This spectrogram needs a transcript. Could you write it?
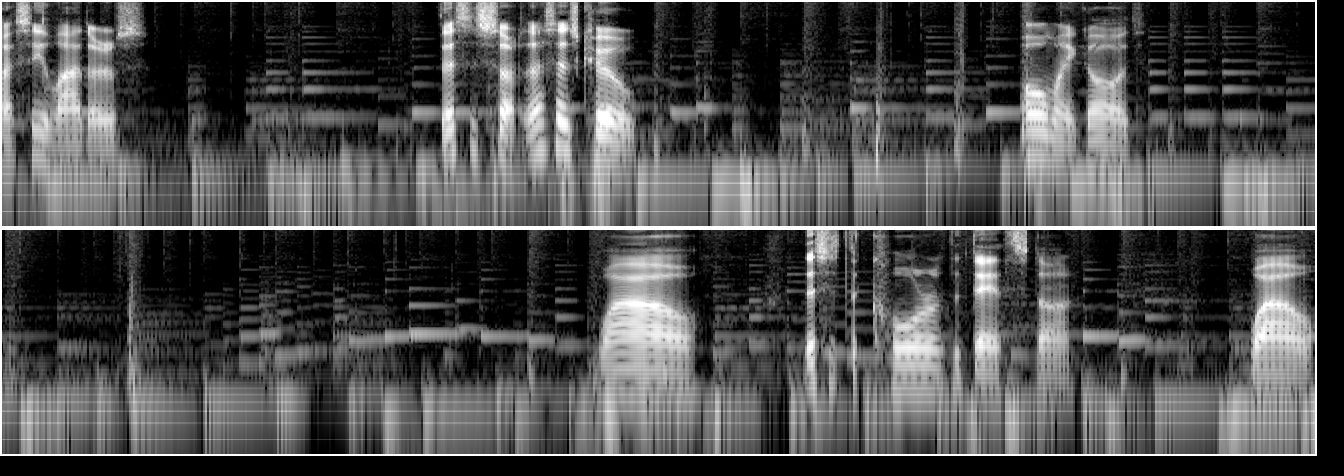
I see ladders. This is so, this is cool. Oh my god. Wow. This is the core of the Death Star. Wow.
